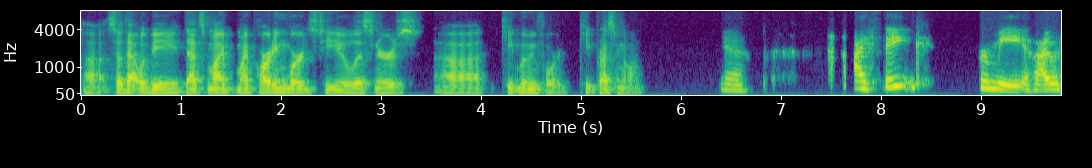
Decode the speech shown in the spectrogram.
Uh, so that would be that's my my parting words to you, listeners. Uh, keep moving forward, keep pressing on. Yeah. I think for me, if I was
